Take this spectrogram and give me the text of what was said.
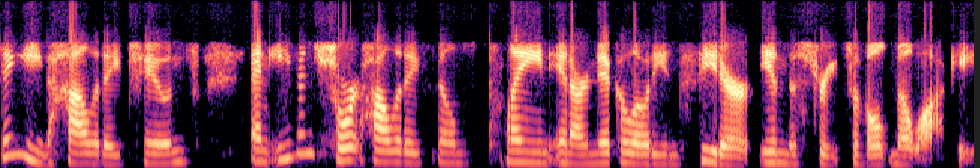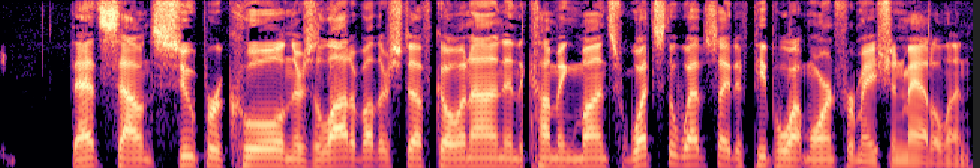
singing holiday tunes and even short holiday films playing in our Nickelodeon theater in the streets of Old Milwaukee. That sounds super cool, and there's a lot of other stuff going on in the coming months. What's the website if people want more information, Madeline?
